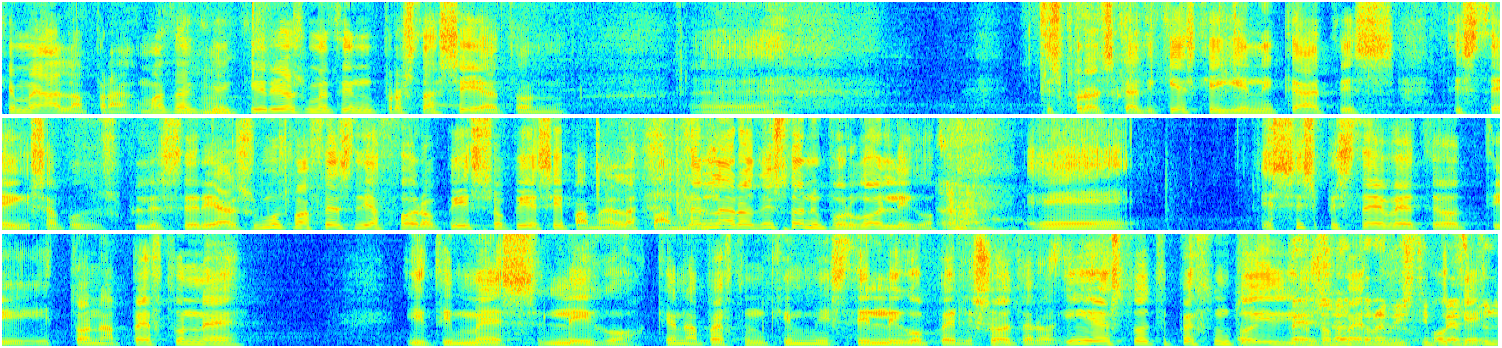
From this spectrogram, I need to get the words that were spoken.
και με άλλα πράγματα και κυρίως με την προστασία των, ε, τις πρώτες κατοικίες και γενικά της, της στέγης από τους πληστηριασμούς με αυτές τις διαφοροποιήσεις τις οποίες είπαμε. Αλλά θέλω να ρωτήσω τον Υπουργό λίγο. Ε, εσείς πιστεύετε ότι το να πέφτουν οι τιμές λίγο και να πέφτουν και οι μισθοί λίγο περισσότερο ή έστω ότι πέφτουν το ίδιο; όσο Περισσότερο πέφτουν. μισθοί Οκ. πέφτουν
